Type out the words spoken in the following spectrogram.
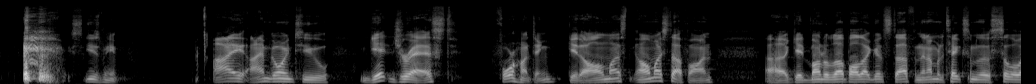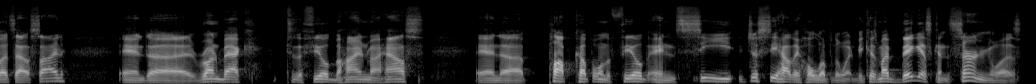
Excuse me. I I'm going to get dressed for hunting, get all my all my stuff on, uh, get bundled up, all that good stuff, and then I'm going to take some of those silhouettes outside and uh, run back to the field behind my house and uh, plop a couple in the field and see just see how they hold up in the wind. Because my biggest concern was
